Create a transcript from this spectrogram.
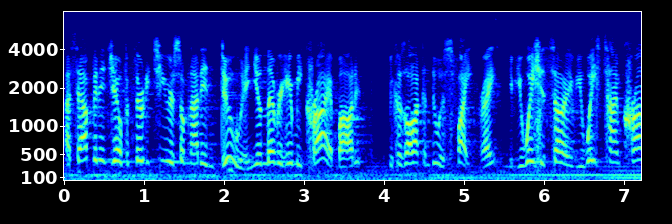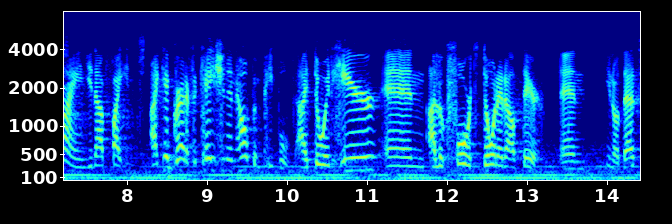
I say I've been in jail for 32 years, something I didn't do, and you'll never hear me cry about it because all I can do is fight, right? If you waste your time, if you waste time crying, you're not fighting. I get gratification in helping people. I do it here, and I look forward to doing it out there. And you know, that's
